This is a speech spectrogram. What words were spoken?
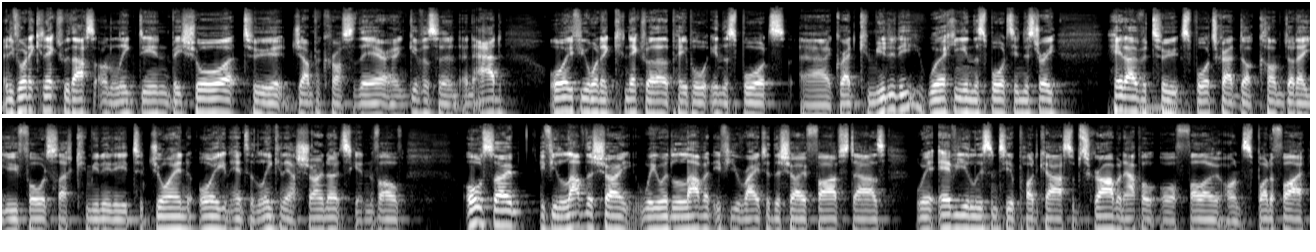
And if you want to connect with us on LinkedIn, be sure to jump across there and give us an, an ad or if you want to connect with other people in the sports uh, grad community working in the sports industry, head over to sportsgrad.com.au forward slash community to join, or you can head to the link in our show notes to get involved. Also, if you love the show, we would love it if you rated the show five stars wherever you listen to your podcast. Subscribe on Apple or follow on Spotify.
